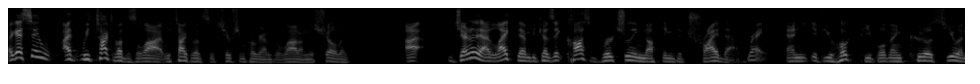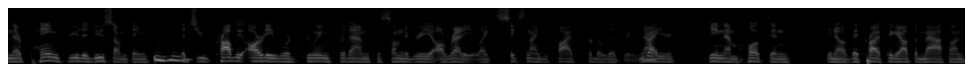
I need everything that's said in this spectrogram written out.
like I say, I, we've talked about this a lot. We've talked about subscription programs a lot on the show. Like, I generally I like them because it costs virtually nothing to try them. Right. And if you hook people, then kudos to you, and they're paying for you to do something Mhm. that you probably already were doing for them to some degree already, like six ninety five per delivery. Now Right. you're getting them hooked, and you know they probably figured out the math on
